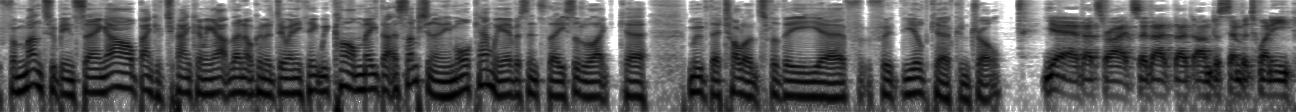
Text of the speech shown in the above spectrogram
for months we've been saying, "Oh, Bank of Japan coming up, they're not going to do anything." We can't make that assumption anymore, can we? Ever since they sort of like uh, moved their tolerance for the uh, for yield curve control. Yeah, that's right. So that that um, December twenty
